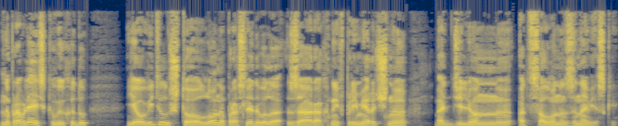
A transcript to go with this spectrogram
Направляясь к выходу, я увидел, что Лона проследовала за Арахной в примерочную, отделенную от салона занавеской.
